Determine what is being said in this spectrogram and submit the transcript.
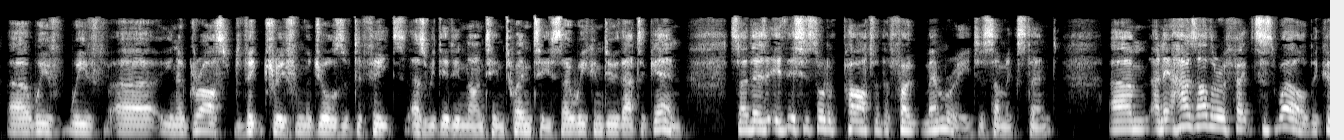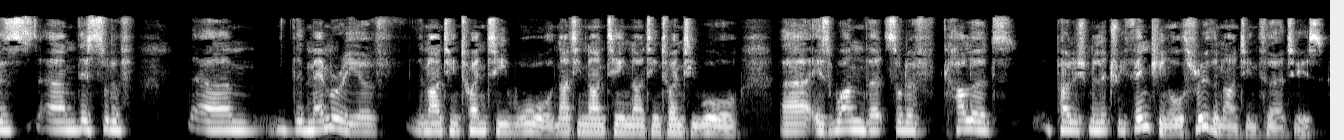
Uh, we've we've uh, you know grasped victory from the jaws of defeat as we did in 1920, so we can do that again. So this is sort of part of the folk memory to some extent, um, and it has other effects as well because um, this sort of um, the memory of the 1920 war, 1919, 1920 war, uh, is one that sort of coloured Polish military thinking all through the 1930s.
